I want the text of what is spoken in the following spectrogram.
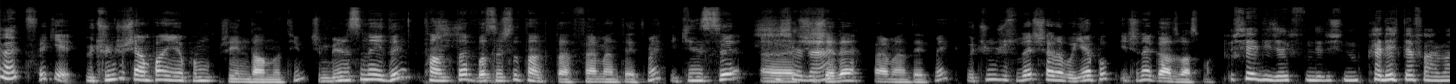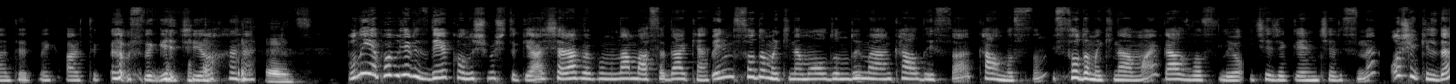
Evet. Peki üçüncü şampanya yapım şeyini de anlatayım. Şimdi birincisi neydi? Tankta, basınçlı tankta fermente etmek. İkincisi e, Şişede. şişede fermente etmek. Üçüncüsü de şarabı yapıp içine gaz basmak. Şey diyeceksin diye düşündüm. Kadehte fermente etmek artık geçiyor. Evet. Bunu yapabiliriz diye konuşmuştuk ya. Şarap yapımından bahsederken. Benim soda makinem olduğunu duymayan kaldıysa kalmasın. Bir soda makinem var. Gaz basılıyor içeceklerin içerisine. O şekilde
